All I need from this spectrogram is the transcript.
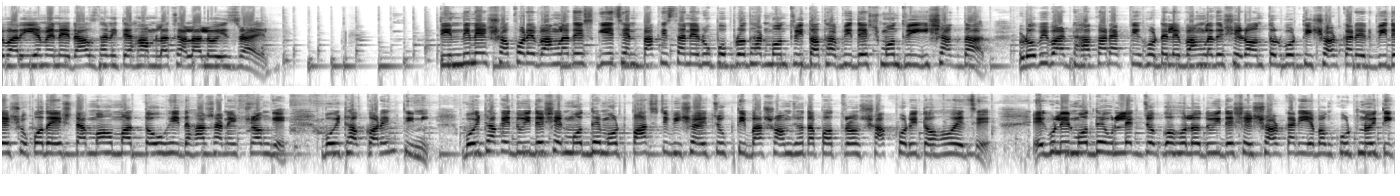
এবার ইয়েমেনের রাজধানীতে হামলা চালালো ইসরায়েল। তিন দিনের সফরে বাংলাদেশ গিয়েছেন পাকিস্তানের উপপ্রধানমন্ত্রী তথা বিদেশমন্ত্রী ইশাক দার। রবিবার ঢাকার একটি হোটেলে বাংলাদেশের অন্তর্বর্তী সরকারের বিদেশ উপদেষ্টা মোহাম্মদ তৌহিদ হাসানের সঙ্গে বৈঠক করেন তিনি। বৈঠকে দুই দেশের মধ্যে মোট পাঁচটি বিষয়ে চুক্তি বা সমঝোতাপত্র স্বাক্ষরিত হয়েছে। এগুলির মধ্যে উল্লেখযোগ্য হল দুই দেশের সরকারি এবং কূটনৈতিক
